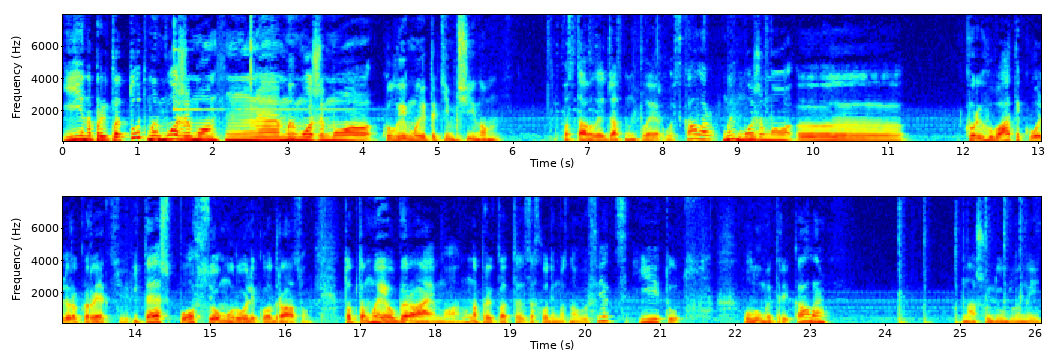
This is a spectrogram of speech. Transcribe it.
І, наприклад, тут ми можемо, е, ми можемо, коли ми таким чином поставили Adjustment Layer, ось Color, ми можемо е, коригувати кольорокорекцію. І теж по всьому ролику одразу. Тобто ми обираємо, ну, наприклад, заходимо знову в Effects і тут Lumetri Color, наш улюблений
